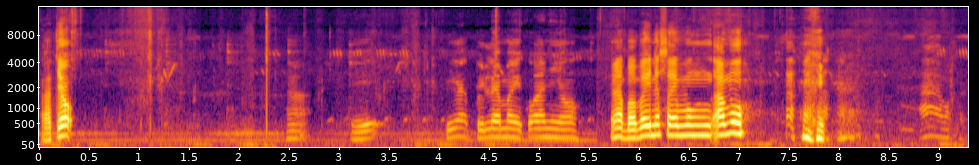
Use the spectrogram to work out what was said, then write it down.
Atyo. Ha. Eh, iya, pila may kuan niyo. Na, babay na sa imong amo. Ah, makakitar ko ana.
